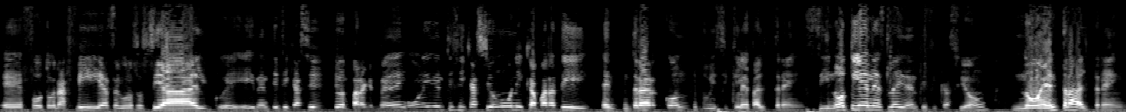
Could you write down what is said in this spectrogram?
eh, fotografía, seguro social, identificación, para que te den una identificación única para ti, entrar con tu bicicleta al tren. Si no tienes la identificación, no entras al tren.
